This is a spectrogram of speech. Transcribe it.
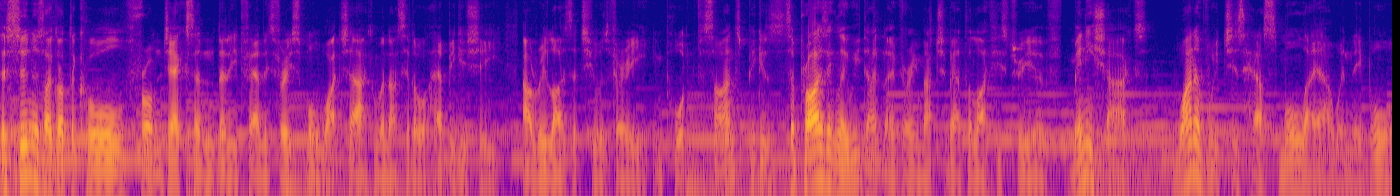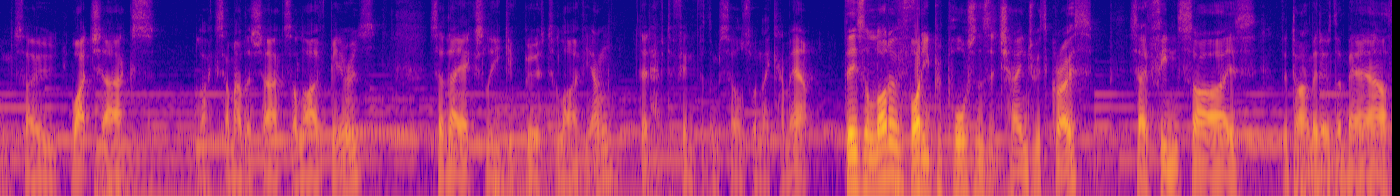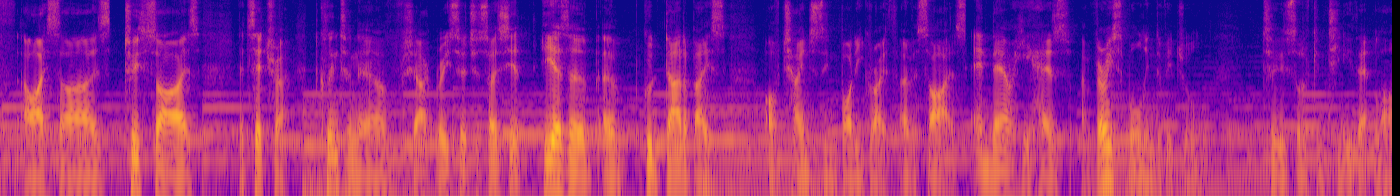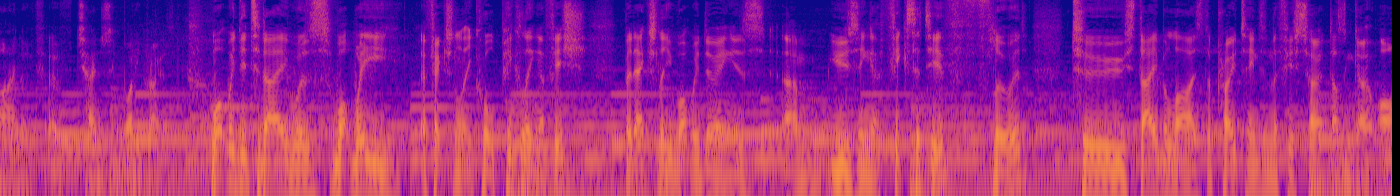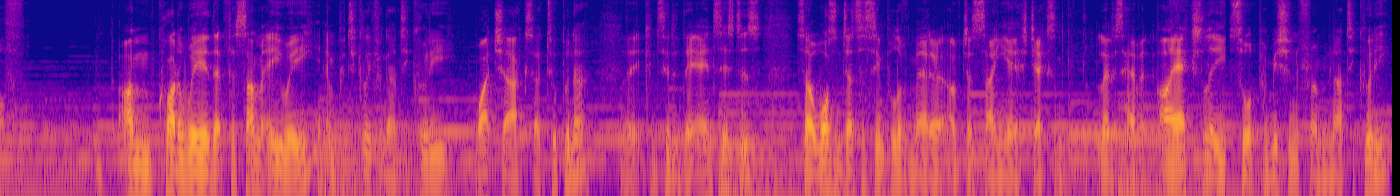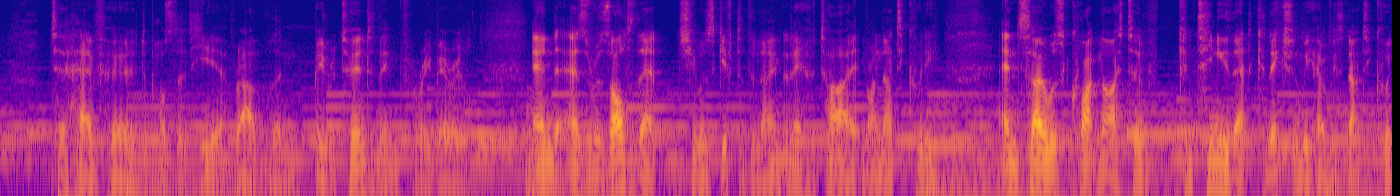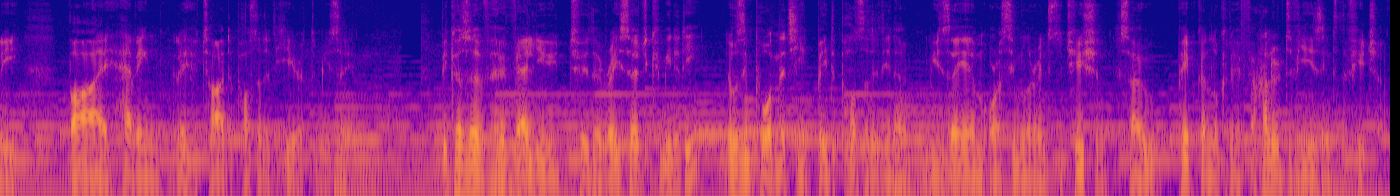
As soon as I got the call from Jackson that he'd found this very small white shark, and when I said, oh, well, how big is she? I realised that she was very important for science because surprisingly, we don't know very much about the life history of many sharks, one of which is how small they are when they're born. So white sharks, like some other sharks, are live bearers. So they actually give birth to live young that have to fend for themselves when they come out. There's a lot of body proportions that change with growth. So fin size, the diameter of the mouth, eye size, tooth size, etc. Clinton, our shark research associate, he has a, a good database of changes in body growth over size. And now he has a very small individual to sort of continue that line of, of, changes in body growth. What we did today was what we affectionately call pickling a fish, but actually what we're doing is um, using a fixative fluid to stabilise the proteins in the fish so it doesn't go off. I'm quite aware that for some iwi, and particularly for Ngati Kuri, white sharks are tupuna. They're considered their ancestors. So it wasn't just a simple of matter of just saying, yes, Jackson, let us have it. I actually sought permission from Ngati Kuri to have her deposited here rather than be returned to them for reburial. And as a result of that, she was gifted the name Rehutai by Ngati Kuri. And so it was quite nice to continue that connection we have with Ngati Kuri by having Rehutai deposited here at the museum. Because of her value to the research community, it was important that she be deposited in a museum or a similar institution so people can look at her for hundreds of years into the future.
